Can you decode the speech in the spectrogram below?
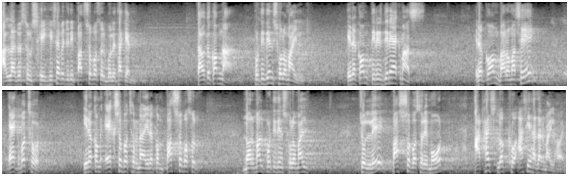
আল্লাহ রসুল সেই হিসাবে যদি পাঁচশো বছর বলে থাকেন, তাও তো কম না, প্রতিদিন ষোলো মাইল। এরকম তিরিশ দিনে এক মাস, এরকম বারো মাসে এক বছর। এরকম একশো বছর না, এরকম পাঁচশো বছর নর্মাল প্রতিদিন ষোলো মাইল চললে পাঁচশো বছরে মোট আঠাইশ লক্ষ আশি হাজার মাইল হয়।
